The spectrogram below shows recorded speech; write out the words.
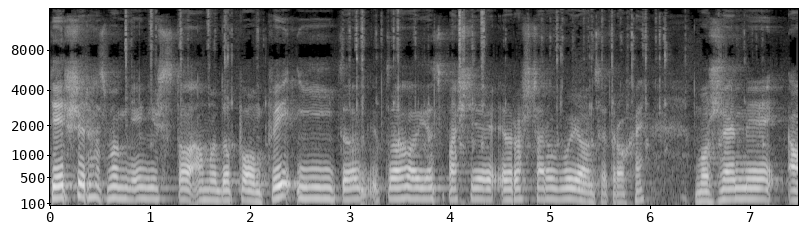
Pierwszy raz mam mniej niż 100 amo do pompy i to, to jest właśnie rozczarowujące trochę. Możemy a,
